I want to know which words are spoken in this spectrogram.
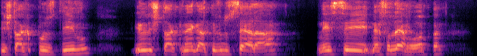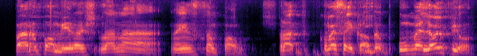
destaque positivo e o destaque negativo do Ceará nesse, nessa derrota para o Palmeiras lá na, na em São Paulo. Pra, começa aí, Cláudio. O melhor e o pior.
